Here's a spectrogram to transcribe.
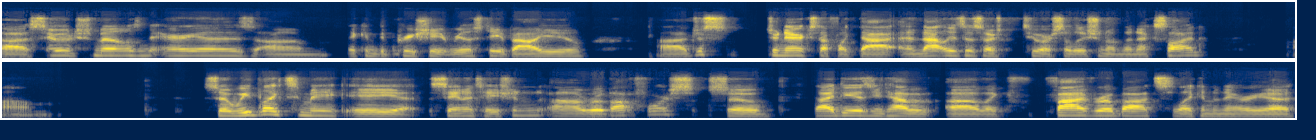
uh, sewage smells in areas. Um, it can depreciate real estate value. Uh, just generic stuff like that. And that leads us our, to our solution on the next slide. Um, so we'd like to make a sanitation uh, robot force. So the idea is you'd have uh, like five robots like in an area.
